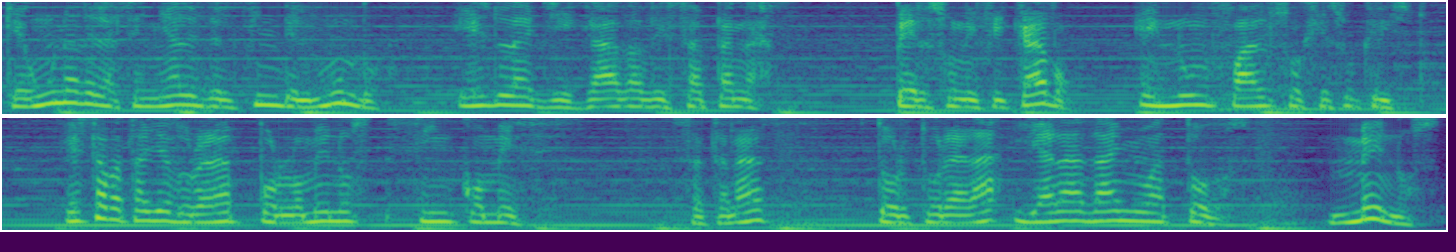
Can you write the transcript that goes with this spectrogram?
que una de las señales del fin del mundo es la llegada de Satanás, personificado en un falso Jesucristo. Esta batalla durará por lo menos cinco meses. Satanás torturará y hará daño a todos, menos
